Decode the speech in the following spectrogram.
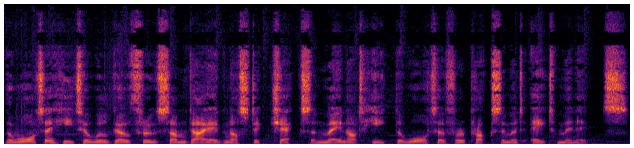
The water heater will go through some diagnostic checks and may not heat the water for approximate 8 minutes.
